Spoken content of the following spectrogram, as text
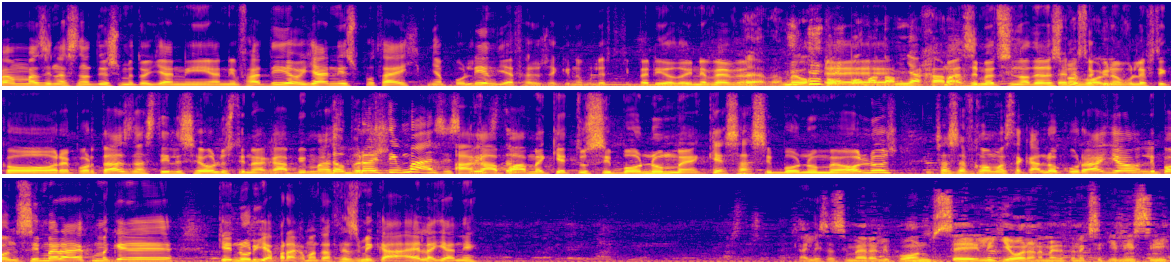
Πάμε μαζί να συναντήσουμε τον Γιάννη Ανιφαντή. Ο Γιάννης που θα έχει μια πολύ ενδιαφέρουσα κοινοβουλευτική περίοδο, είναι βέβαια. Βέβαια, με 8 κόμματα, μια χαρά. Μαζί με τους συναδέλφους μας στο κοινοβουλευτικό ρεπορτάζ, να στείλει σε όλους την αγάπη μας. Τον προετοιμάζεις, Αγαπάμε και τους συμπονούμε και σας συμπονούμε όλους. Σας ευχόμαστε καλό κουράγιο. Λοιπόν, σήμερα έχουμε και καινούρια πράγματα θεσμικά. Έλα, Γιάννη. Καλή σας ημέρα λοιπόν. Σε λίγη ώρα αναμένεται να ξεκινήσει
